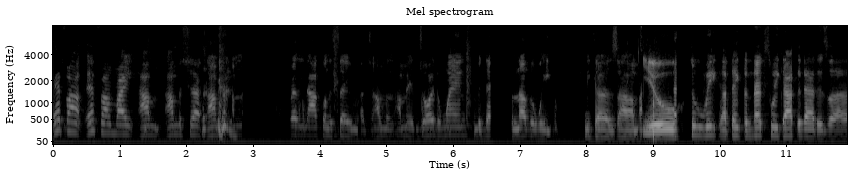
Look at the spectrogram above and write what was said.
if I'm if I'm right, I'm I'm a shut. I'm, I'm really not going to say much. I'm I'm gonna enjoy the win, but that's another week because um you two week. I think the next week after that is uh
